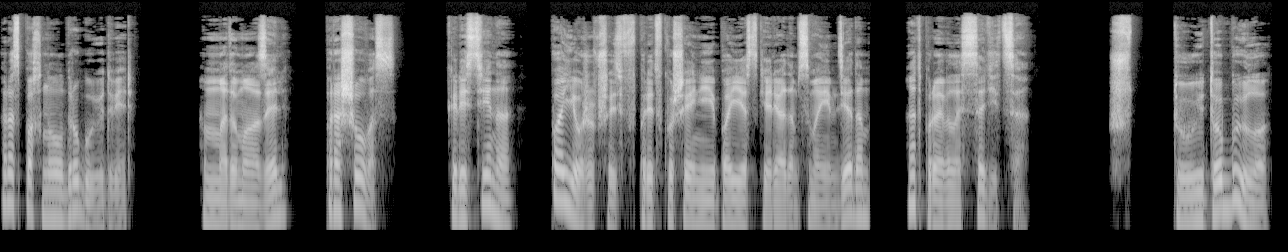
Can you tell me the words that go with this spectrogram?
распахнул другую дверь. «Мадемуазель, прошу вас». Кристина, поежившись в предвкушении поездки рядом с моим дедом, отправилась садиться. «Что это было?»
